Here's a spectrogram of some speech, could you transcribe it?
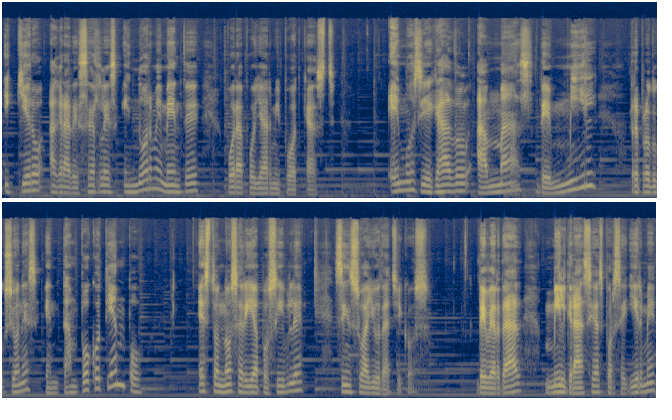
y quiero agradecerles enormemente por apoyar mi podcast. Hemos llegado a más de mil reproducciones en tan poco tiempo. Esto no sería posible sin su ayuda, chicos. De verdad, mil gracias por seguirme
